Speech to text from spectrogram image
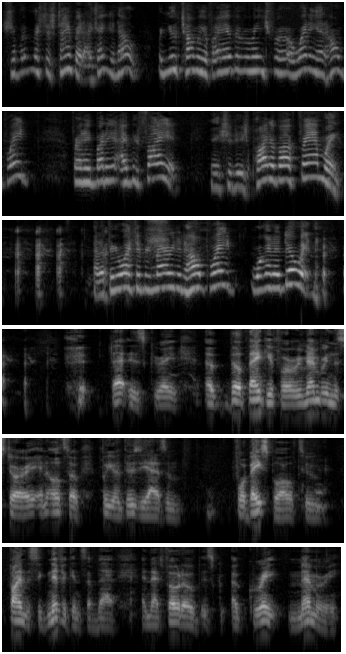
She said, but Mr. Steinberg, I got your note. But you told me if I ever arranged for a wedding at home plate for anybody, I'd be fired. He said, he's part of our family. and if he wants to be married at home plate, we're going to do it. That is great. Uh, Bill, thank you for remembering the story and also for your enthusiasm for baseball to find the significance of that. And that photo is a great memory.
